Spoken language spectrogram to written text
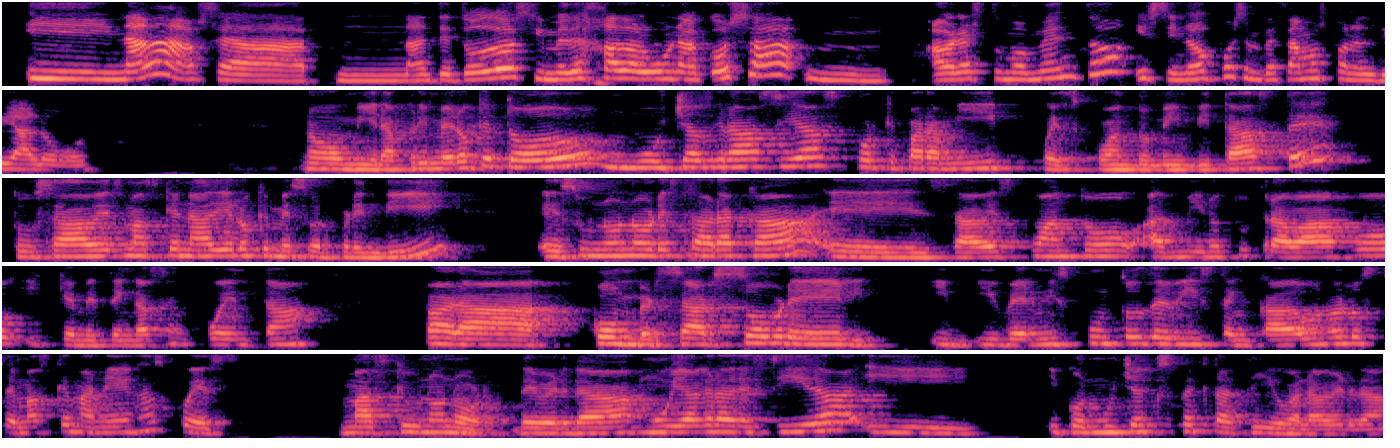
Y nada, o sea, mm, ante todo, si me he dejado alguna cosa, mm, ahora es tu momento y si no, pues empezamos con el diálogo. No, mira, primero que todo, muchas gracias porque para mí, pues cuando me invitaste, tú sabes más que nadie lo que me sorprendí. Es un honor estar acá, eh, sabes cuánto admiro tu trabajo y que me tengas en cuenta para conversar sobre él y, y ver mis puntos de vista en cada uno de los temas que manejas, pues más que un honor. De verdad, muy agradecida y, con mucha expectativa, la verdad.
